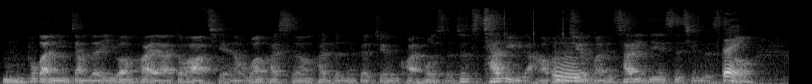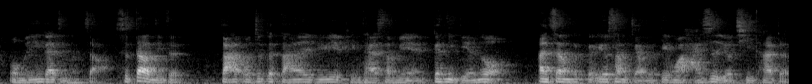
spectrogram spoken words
嗯，不管您讲的一万块啊，多少钱啊，五万块、十万块的那个捐款，或者就是参与了哈，不是捐款，是参与这件事情的时候，我们应该怎么找？是到你的答我这个答案 APP 平台上面跟你联络。按上那个右上角的电话，还是有其他的。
